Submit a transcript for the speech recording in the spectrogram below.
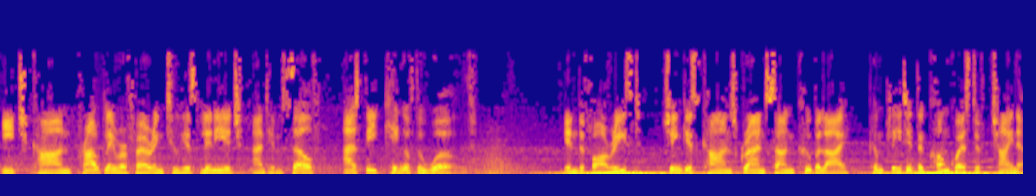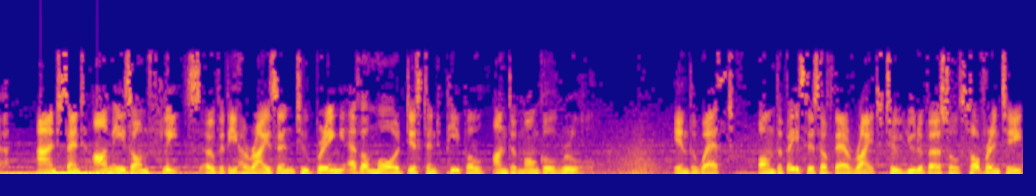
each Khan proudly referring to his lineage and himself as the king of the world. In the Far East, Chinggis Khan's grandson Kublai completed the conquest of China and sent armies on fleets over the horizon to bring ever more distant people under Mongol rule. In the West, on the basis of their right to universal sovereignty,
